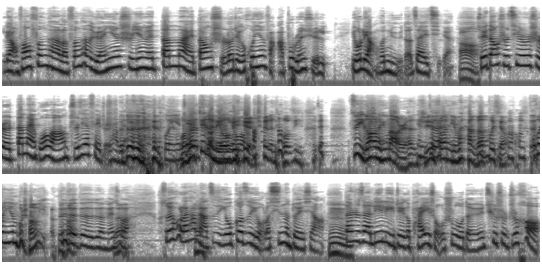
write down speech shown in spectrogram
两方分开了，分开的原因是因为丹麦当时的这个婚姻法不允许有两个女的在一起，啊，所以当时其实是丹麦国王直接废止他们 对对对俩的婚姻。我说这个牛。逼，这个牛逼，最高领导人直接说你们两个不行，婚姻不成立。对对对对对，没错。所以后来他们俩自己又各自有了新的对象，嗯。但是在莉莉这个排异手术等于去世之后，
